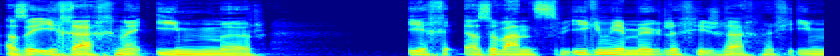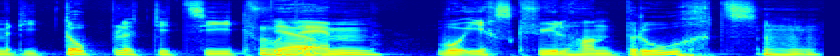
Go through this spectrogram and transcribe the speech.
Also ich rechne immer, ich, also wenn es irgendwie möglich ist, rechne ich immer die doppelte Zeit von Ja. dem, wo ich das Gefühl habe, braucht es, Mhm.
